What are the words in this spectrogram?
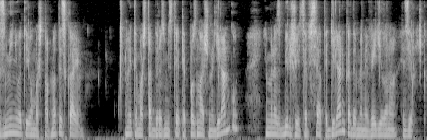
змінювати його масштаб. Натискаю в масштабі розмістити позначену ділянку, і в мене збільшується вся та ділянка, де в мене виділена зірочка.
